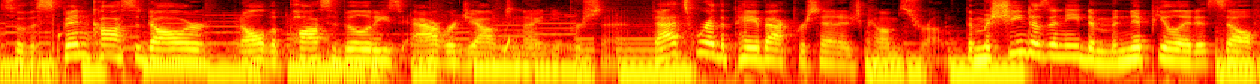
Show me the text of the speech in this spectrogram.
So the spin costs a dollar and all the possibilities average out to 90%. That's where the payback percentage comes from. The machine doesn't need to manipulate itself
